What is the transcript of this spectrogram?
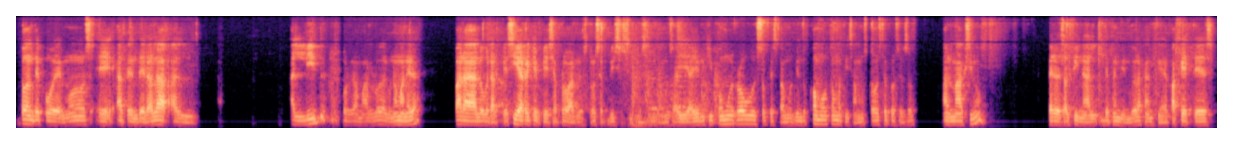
donde podemos eh, atender a la, al, al lead, por llamarlo de alguna manera, para lograr que cierre y que empiece a probar nuestros servicios. Entonces, digamos, ahí hay un equipo muy robusto que estamos viendo cómo automatizamos todo este proceso al máximo pero es al final dependiendo de la cantidad de paquetes,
